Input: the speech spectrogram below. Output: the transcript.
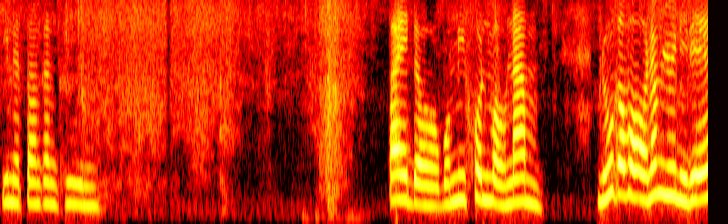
กินในตอนกลางคืนไปดอกบ่มีคนเว้านำหนูก็เว้านำอยู่นี่เด้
